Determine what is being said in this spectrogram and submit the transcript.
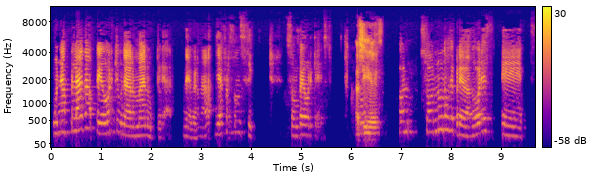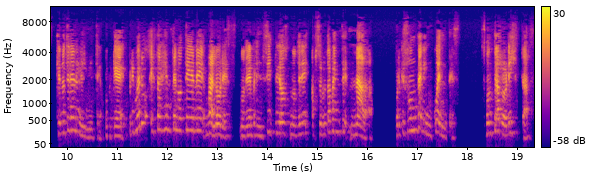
una plaga peor que una arma nuclear. De verdad, Jefferson sí, son peor que eso. Así es. Son, son unos depredadores que no tienen límite, porque primero esta gente no tiene valores, no tiene principios, no tiene absolutamente nada, porque son delincuentes, son terroristas,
